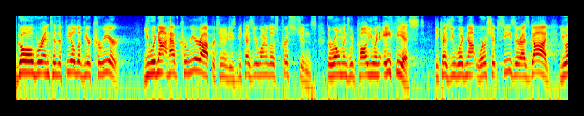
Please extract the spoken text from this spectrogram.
go over into the field of your career. You would not have career opportunities because you're one of those Christians. The Romans would call you an atheist because you would not worship Caesar as God. You,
